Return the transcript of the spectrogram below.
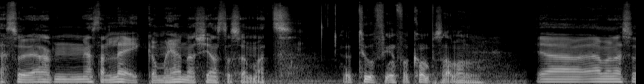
Alltså han nästan leker med henne känns det som att... Det är tuff inför kompisarna. Ja, men alltså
